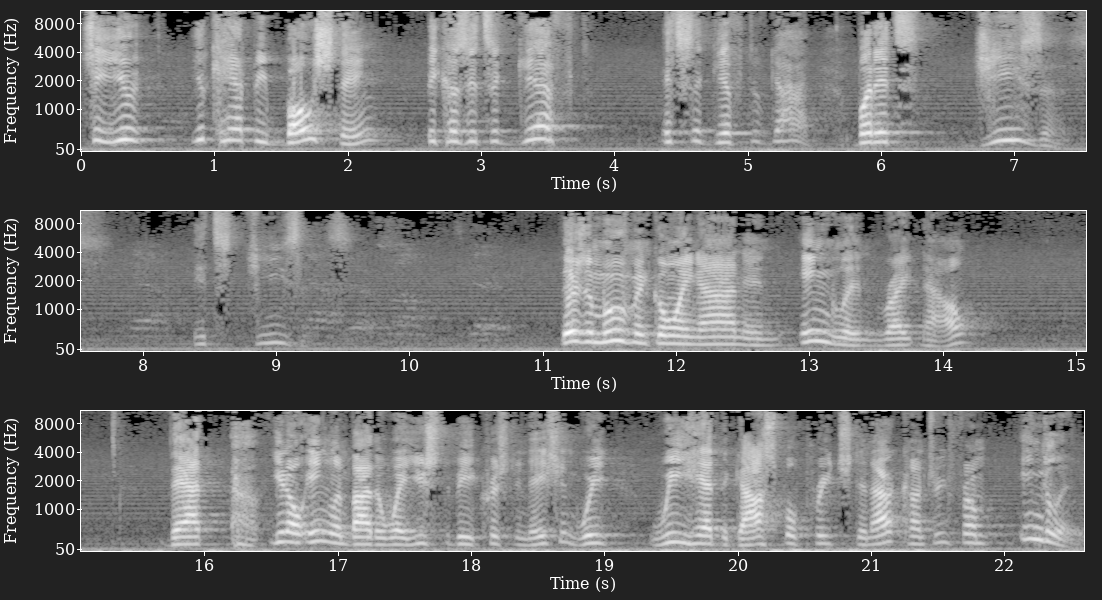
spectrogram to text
See, you, you can't be boasting because it's a gift. It's the gift of God. But it's Jesus. It's Jesus. There's a movement going on in England right now that, you know, England, by the way, used to be a Christian nation. We, we had the gospel preached in our country from England.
